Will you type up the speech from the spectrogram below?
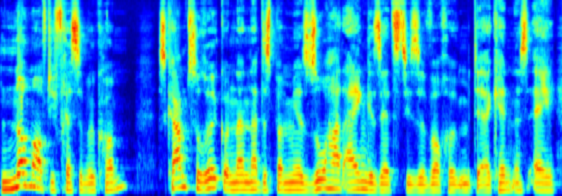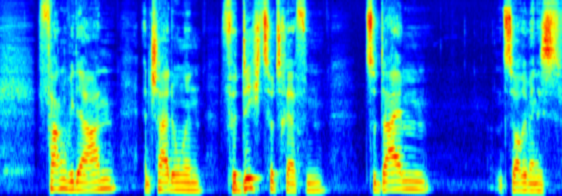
nochmal auf die Fresse bekommen. Es kam zurück und dann hat es bei mir so hart eingesetzt diese Woche mit der Erkenntnis, ey, fang wieder an, Entscheidungen für dich zu treffen, zu deinem, sorry, wenn ich es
